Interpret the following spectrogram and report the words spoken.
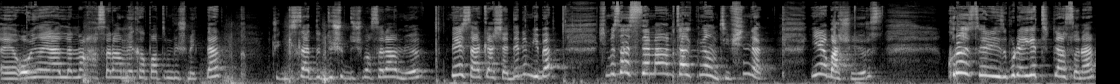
e, oyun ayarlarına hasar almayı kapattım düşmekten. Çünkü 2 saattir düşüp düşüp hasar almıyorum. Neyse arkadaşlar dediğim gibi. Şimdi mesela size hemen bir taktik anlatayım. Şimdi yine başlıyoruz. Crosshair'inizi buraya getirdikten sonra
